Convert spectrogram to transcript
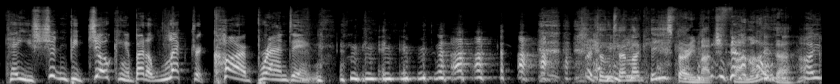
Okay, you shouldn't be joking about electric car branding. it doesn't sound like he's very much fun either. I,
